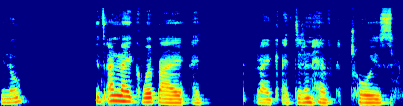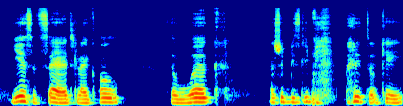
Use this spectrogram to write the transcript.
you know? It's unlike whereby i like i didn't have a choice. Yes it's sad like all the work i should be sleeping but it's okay.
